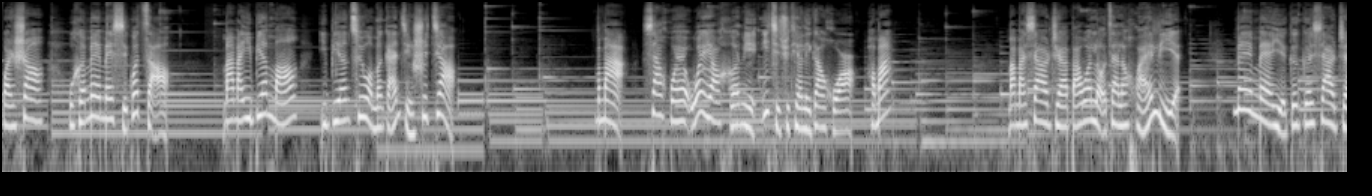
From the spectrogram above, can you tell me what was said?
晚上，我和妹妹洗过澡，妈妈一边忙一边催我们赶紧睡觉。妈妈，下回我也要和你一起去田里干活，好吗？妈妈笑着把我搂在了怀里。妹妹也咯咯笑着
